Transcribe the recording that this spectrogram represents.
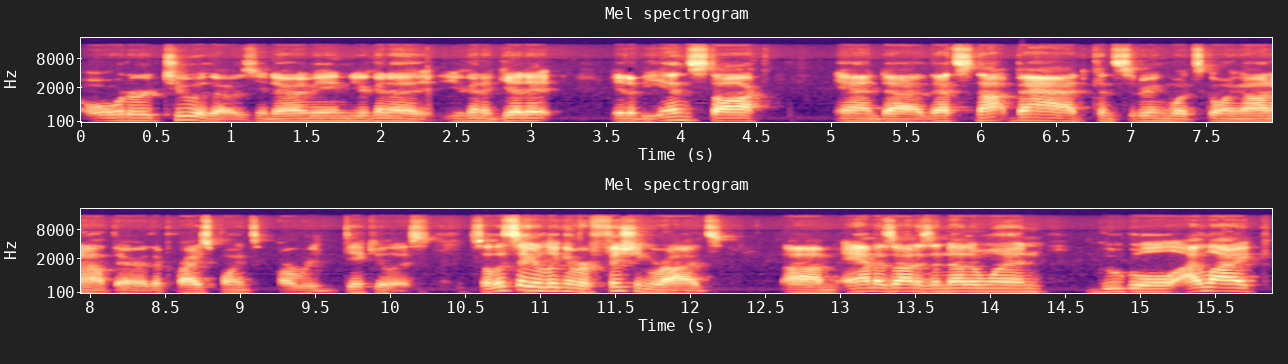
Order two of those. You know, I mean, you're gonna you're gonna get it. It'll be in stock, and uh, that's not bad considering what's going on out there. The price points are ridiculous. So let's say you're looking for fishing rods. Um, Amazon is another one. Google. I like.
